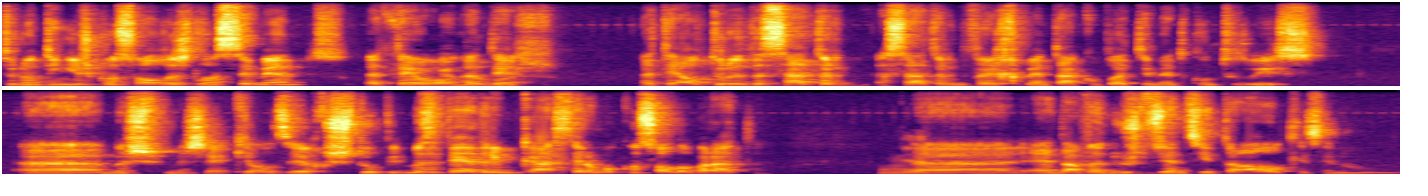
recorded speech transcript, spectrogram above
Tu não tinhas consolas de lançamento até, até, até à altura da Saturn. A Saturn veio rebentar completamente com tudo isso. Ah, mas, mas é aqueles erros estúpidos. Mas até a Dreamcast era uma consola barata. Yeah. Ah, andava nos 200 e tal, quer dizer, não...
